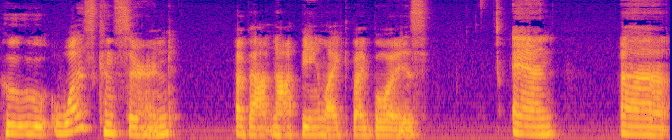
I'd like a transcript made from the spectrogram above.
who was concerned about not being liked by boys and uh,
